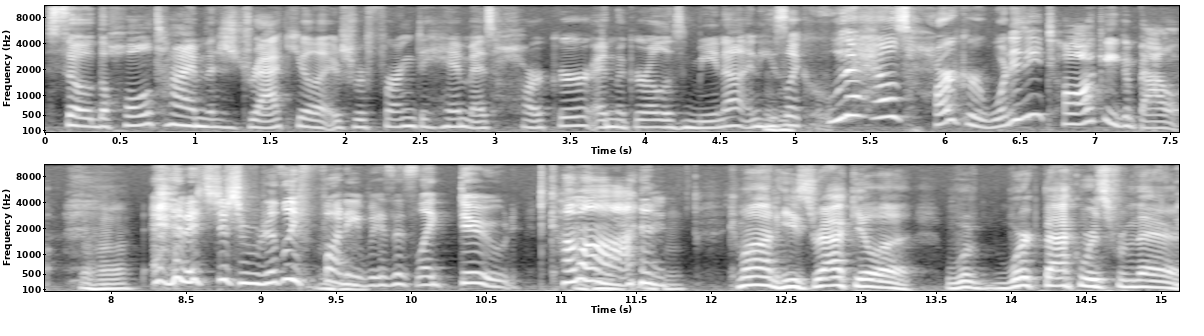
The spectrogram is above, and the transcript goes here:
So the whole time this Dracula is referring to him as Harker and the girl is Mina and he's Mm-hmm. like, "Who the hell's Harker? What is he talking about?" Uh-huh. And it's just really Mm-hmm. funny because it's like, "Dude, come on." Come on, he's Dracula. W- work backwards from there.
